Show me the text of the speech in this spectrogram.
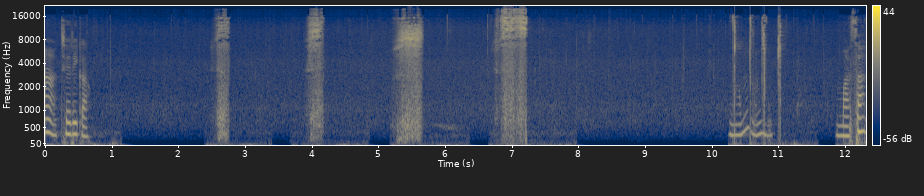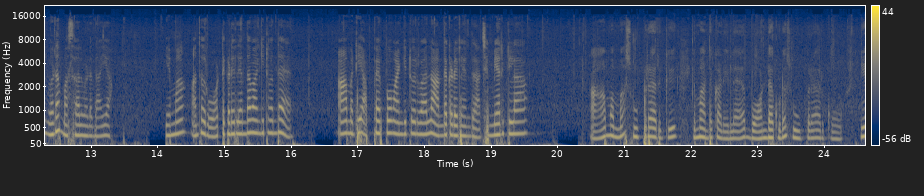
ஆ சரிக்கா. மசால் வடை மசால் வடை தாயா. ஏம்மா அந்த ரோட்டு கடையில் இருந்தால் வாங்கிட்டு வந்தேன் ஆமாட்டி அப்போ எப்போ வாங்கிட்டு வருவாள் அந்த கடையிலேருந்து செம்மையாக இருக்கலாம் ஆமாம்மா சூப்பராக இருக்குது ஏம்மா அந்த கடையில் போண்டா கூட சூப்பராக இருக்கும். நீ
